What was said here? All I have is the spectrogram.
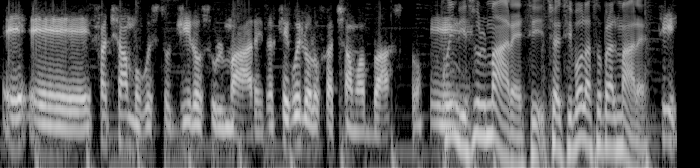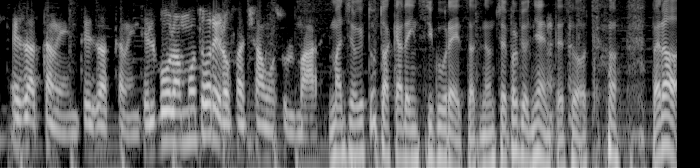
e, e facciamo questo giro sul mare, perché quello lo facciamo a basto. E... Quindi sul mare, sì, cioè si vola sopra il mare? Sì, esattamente, esattamente. Il volo a motore lo facciamo sul mare. Immagino che tutto accada in sicurezza, non c'è proprio niente sotto, però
